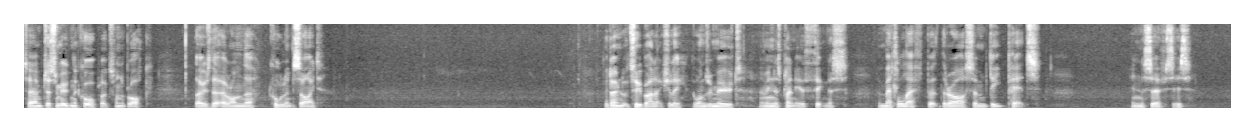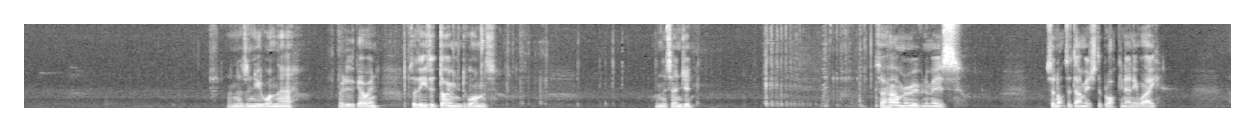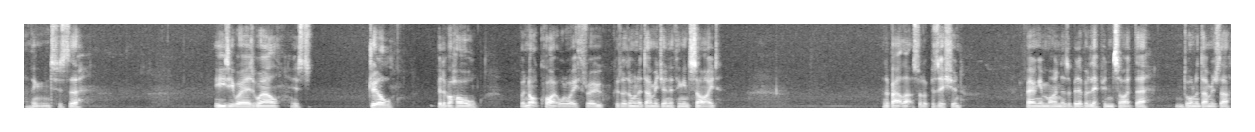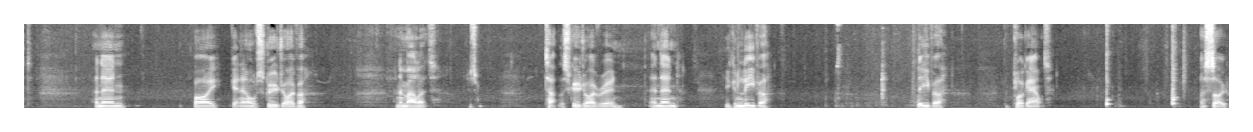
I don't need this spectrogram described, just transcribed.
So I'm just removing the core plugs from the block, those that are on the coolant side. They don't look too bad actually, the ones removed. I mean there's plenty of thickness of metal left but there are some deep pits in the surfaces. And there's a new one there, ready to go in. So these are domed ones on this engine. So how I'm removing them is so not to damage the block in any way. I think this is the easy way as well is to drill a bit of a hole but not quite all the way through because I don't want to damage anything inside and about that sort of position bearing in mind there's a bit of a lip inside there don't want to damage that and then by getting an old screwdriver and a mallet just tap the screwdriver in and then you can lever lever the plug out. As so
